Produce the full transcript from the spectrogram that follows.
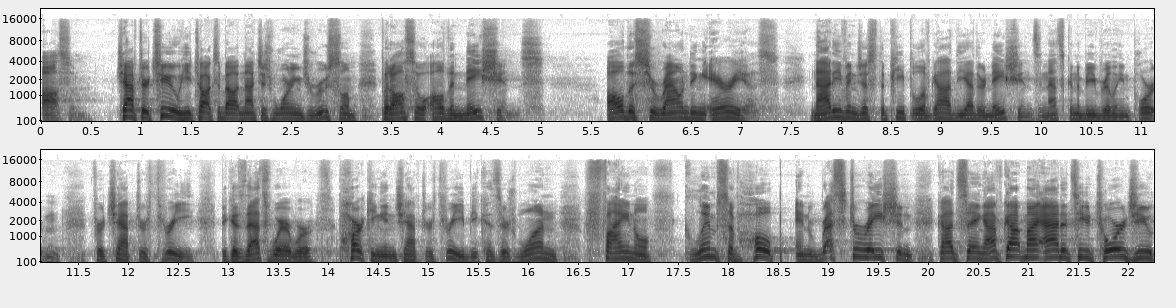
Awesome. Chapter two, he talks about not just warning Jerusalem, but also all the nations, all the surrounding areas. Not even just the people of God, the other nations. And that's going to be really important for chapter three, because that's where we're parking in chapter three, because there's one final glimpse of hope and restoration. God saying, I've got my attitude towards you,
